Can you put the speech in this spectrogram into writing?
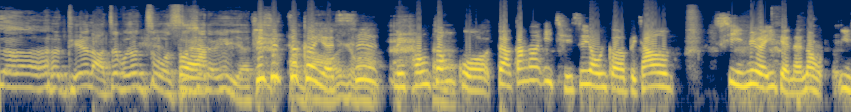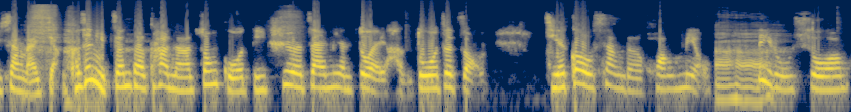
了！天哪，这不是自我实现的预言。啊、其实这个也是你从中国对啊，刚刚一起是用一个比较戏谑一点的那种意象来讲，可是你真的看啊，中国的确在面对很多这种结构上的荒谬，啊、例如说。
